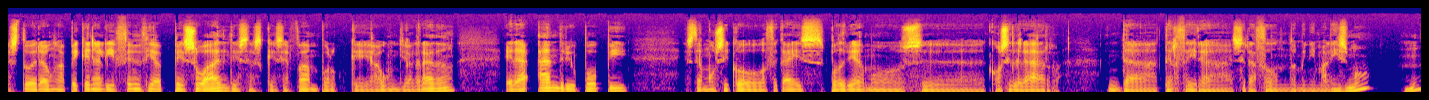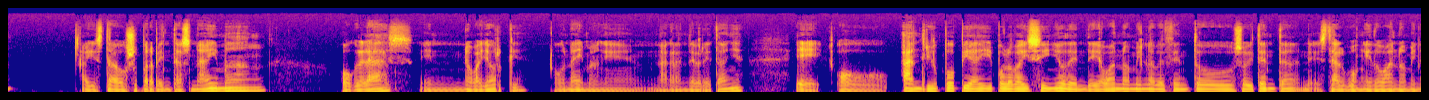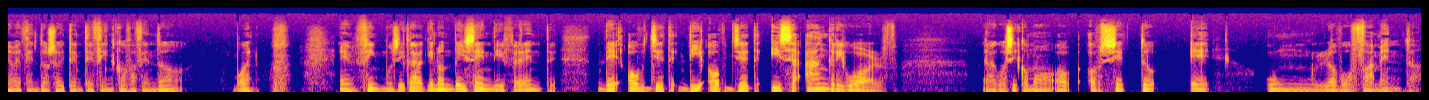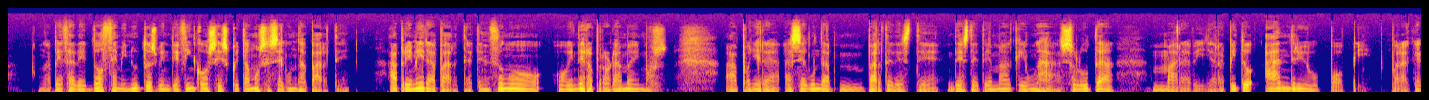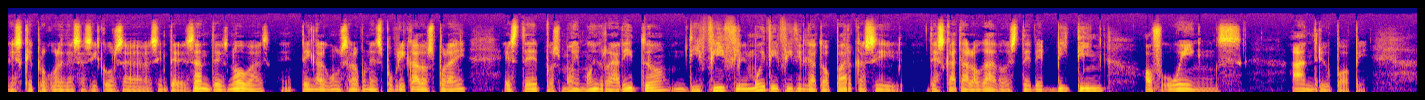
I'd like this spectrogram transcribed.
Esto era unha pequena licencia pessoal desas que se fan porque aún lle agradan. Era Andrew Poppy, este músico cecais podríamos eh, considerar da terceira xerazón do minimalismo. ¿Mm? Aí está o superventas Naiman, o Glass en Nova York, o Naiman en, na Grande Bretaña. E o Andrew Poppy aí polo baixiño dende o ano 1980, este álbum é do ano 1985 facendo, bueno, en fin, música que non deixa indiferente. The Object, The Object is a Angry Wolf. Algo así como o obxecto é un lobo famento. Unha peza de 12 minutos 25 os escutamos a segunda parte. A primeira parte, atención o, o vindeiro programa imos a poñer a, segunda parte deste, deste tema que é unha absoluta maravilla. Repito, Andrew Poppy para aqueles que procuredes así cousas interesantes, novas, eh, ten algúns álbumes publicados por aí, este, pois moi moi rarito, difícil, moi difícil de atopar, casi descatalogado, este de Beating of Wings, Andrew Poppy.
